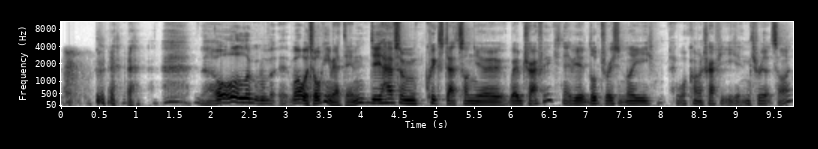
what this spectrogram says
no, well, look, while we're talking about then, do you have some quick stats on your web traffic? Have you looked recently at what kind of traffic you're getting through that site?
